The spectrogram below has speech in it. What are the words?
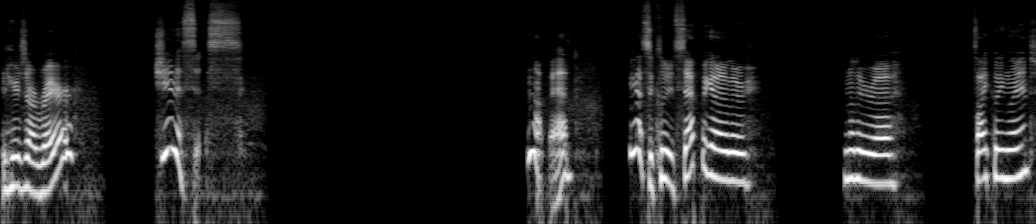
And here's our rare Genesis. Not bad. We got secluded steppe. We got another another uh cycling land.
